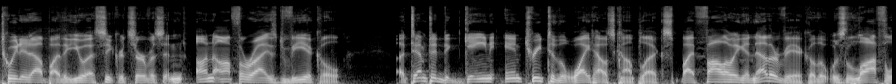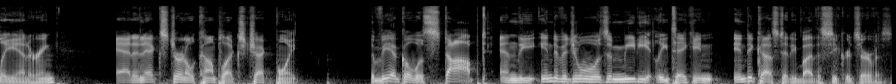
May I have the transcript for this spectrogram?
tweeted out by the U.S. Secret Service: An unauthorized vehicle attempted to gain entry to the White House complex by following another vehicle that was lawfully entering at an external complex checkpoint. The vehicle was stopped, and the individual was immediately taken into custody by the Secret Service.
